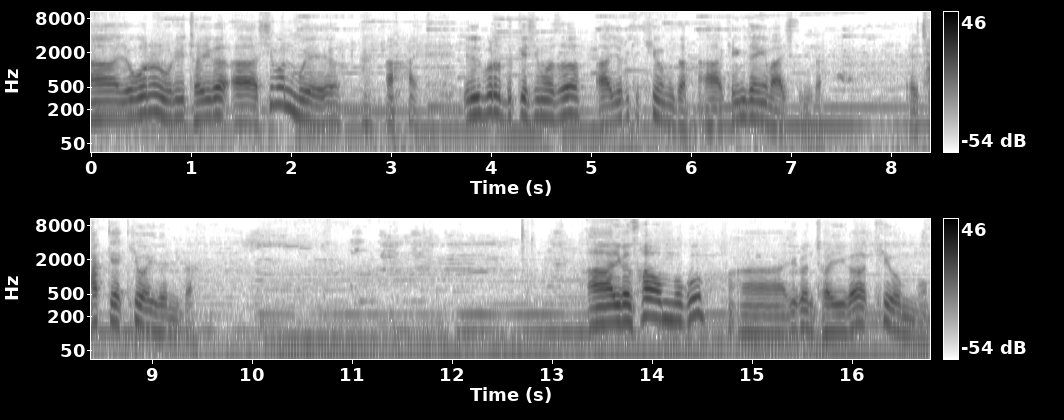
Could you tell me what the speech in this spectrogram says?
아, 요거는 우리 저희가 아, 심은 무예요. 아, 일부러 늦게 심어서 아, 이렇게 키웁니다. 아, 굉장히 맛있습니다. 예, 작게 키워야 됩니다. 아, 이건 사원무고, 아, 이건 저희가 키운 무.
